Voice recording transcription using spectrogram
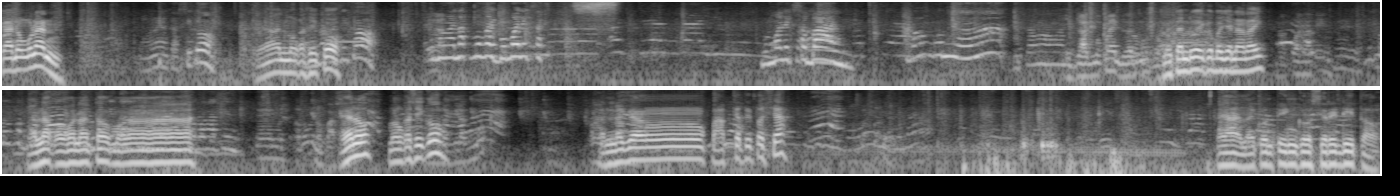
ganong ulan. Ayan, kasi ko. Ayan mga kasiko. Kasi ko. Yung mga anak mo ngay, bumalik sa... Bumalik sa van. I-vlog mo pa, i-vlog mo. May tanduay ka ba dyan nanay? Wala ko wala to mga Ayan o, mga kasiko. Talagang paakyat ito siya. Ayan, may konting grocery dito.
